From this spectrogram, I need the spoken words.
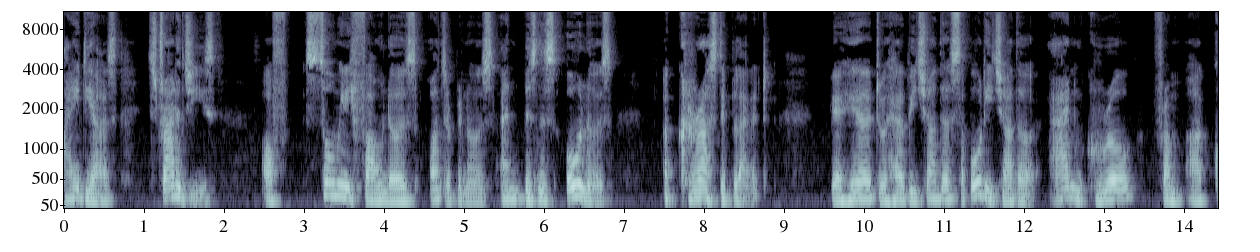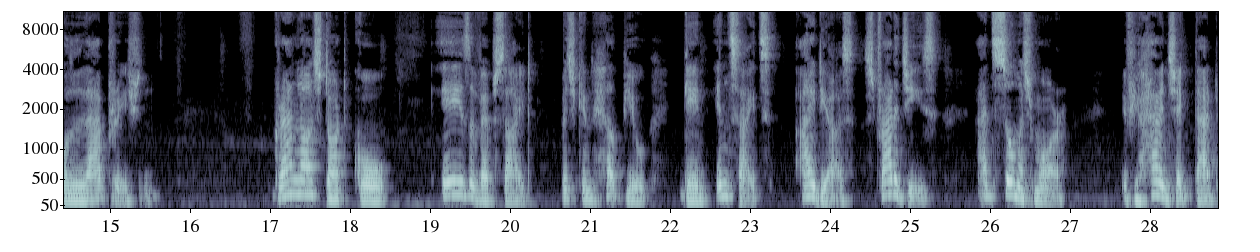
ideas, strategies of so many founders, entrepreneurs, and business owners across the planet. We're here to help each other, support each other, and grow from our collaboration. GrandLaunch.co is a website which can help you gain insights, ideas, strategies, and so much more. If you haven't checked that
